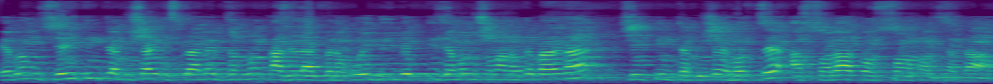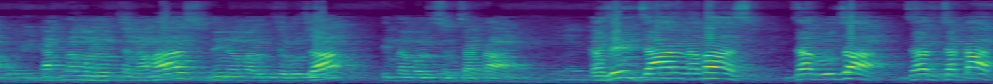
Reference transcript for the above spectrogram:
এবং যেই তিনটা বিষয় ইসলামের জন্য কাজে লাগবে না ওই দুই ব্যক্তি যেমন সমান হতে পারে না সেই তিনটা বিষয় হচ্ছে আসলাত এক নম্বর হচ্ছে নামাজ দুই নম্বর হচ্ছে রোজা তিন নম্বর হচ্ছে জাকাত কাজে যার নামাজ যার রোজা, যার জাকাত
